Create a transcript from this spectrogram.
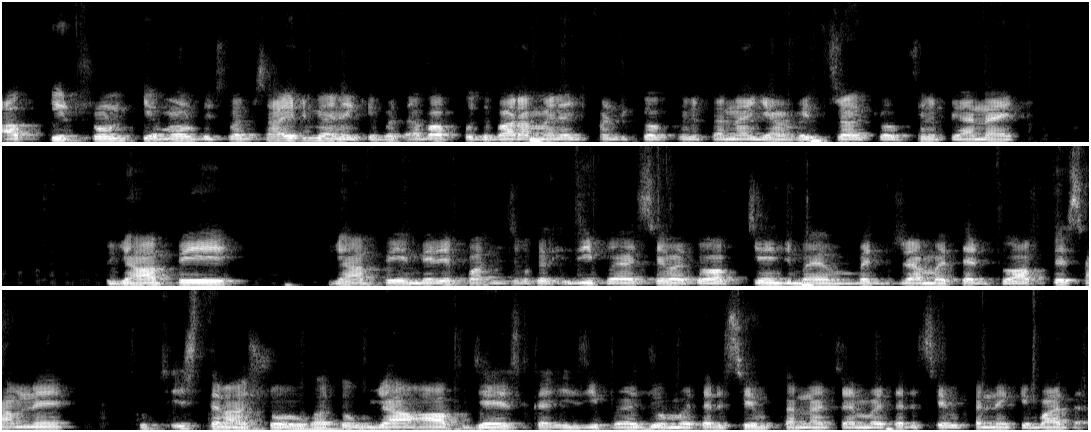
आपकी ट्रोन की अमाउंट इस वेबसाइट में आने के बाद, अब आपको दोबारा मैनेजमेंट के ऑप्शन पे आना है, या विदड्रा के ऑप्शन पे आना है तो यहाँ पे यहाँ पे मेरे पास इस वक्त इजी पैसे है तो आप चेंज विदड्रा मेथड तो आपके सामने कुछ इस तरह शो होगा। तो यहाँ आप जैज का इजी पैसा जो मेथड सेव करना चाहें मेथड सेव करने के बाद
